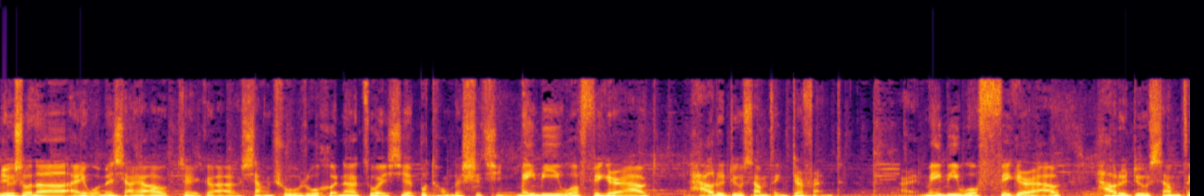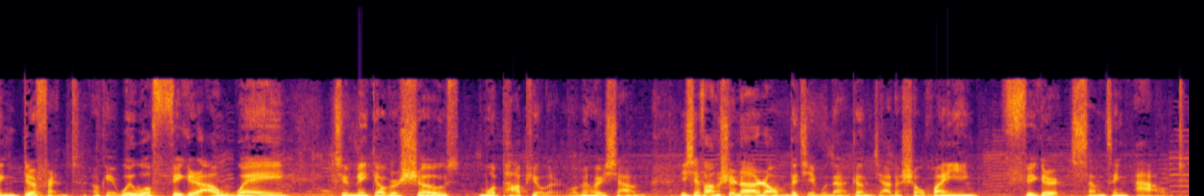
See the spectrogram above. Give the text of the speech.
比如说呢，哎，我们想要这个想出如何呢做一些不同的事情。Maybe we'll figure out how to do something different. Alright, maybe we'll figure out how to do something different. Okay, we will figure out a way to make our shows more popular. 我们会想一些方式呢，让我们的节目呢更加的受欢迎。Figure something out.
